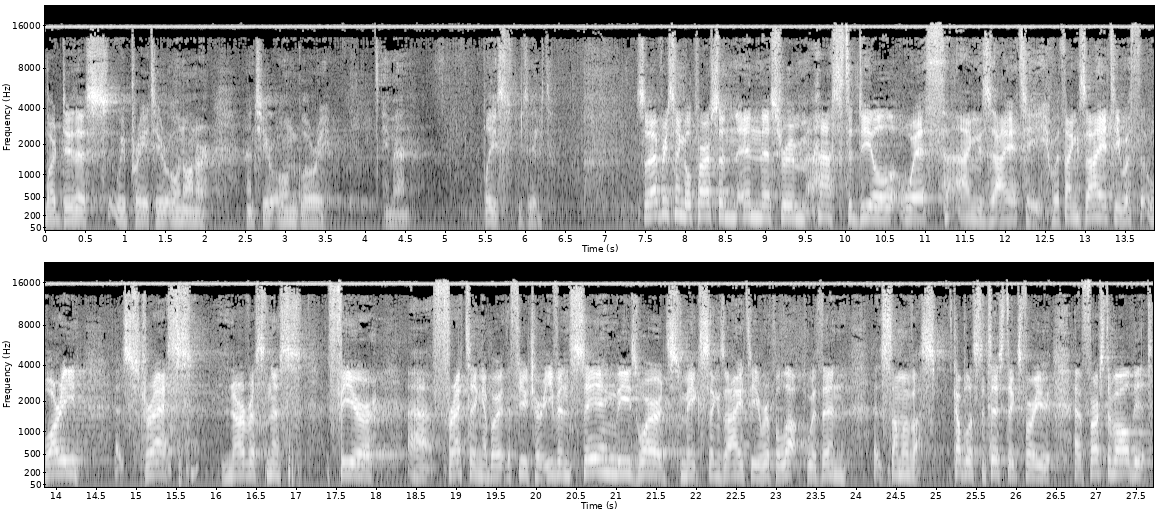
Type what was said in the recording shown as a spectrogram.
Lord, do this, we pray, to your own honor and to your own glory. Amen. Please be seated. So, every single person in this room has to deal with anxiety, with anxiety, with worry, stress, nervousness, fear, uh, fretting about the future. Even saying these words makes anxiety ripple up within some of us. A couple of statistics for you. Uh, first of all, that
